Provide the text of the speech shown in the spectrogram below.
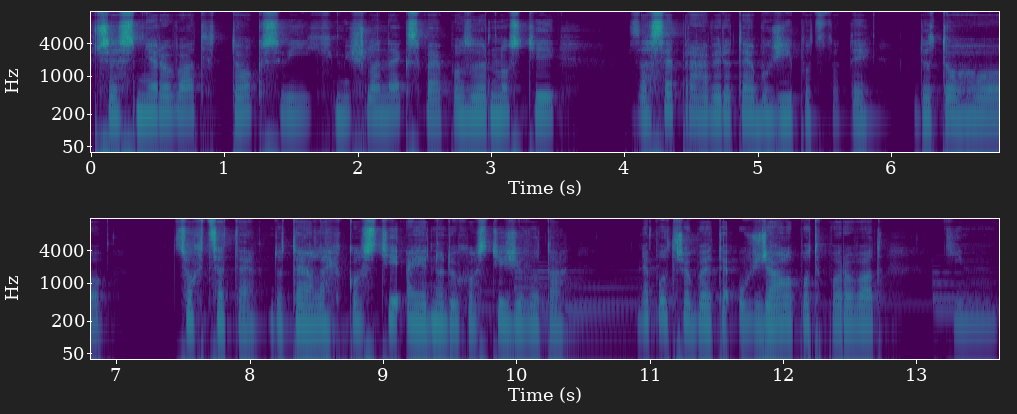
přesměrovat tok svých myšlenek, své pozornosti zase právě do té boží podstaty, do toho, co chcete, do té lehkosti a jednoduchosti života. Nepotřebujete už dál podporovat tím,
